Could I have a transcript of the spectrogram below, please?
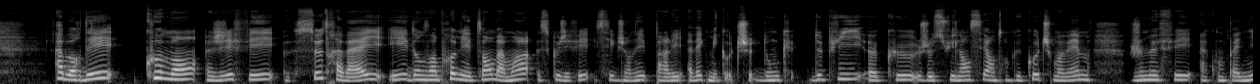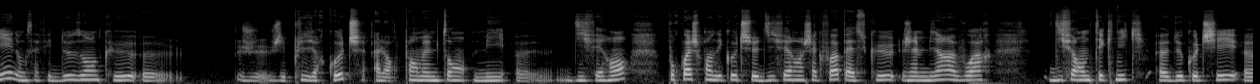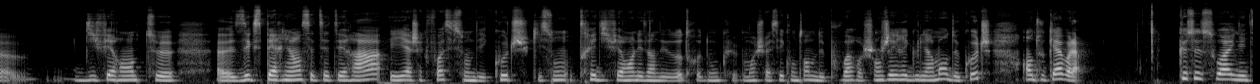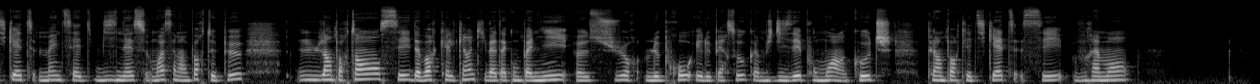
aborder comment j'ai fait euh, ce travail. Et dans un premier temps bah moi ce que j'ai fait c'est que j'en ai parlé avec mes coachs. Donc depuis euh, que je suis lancée en tant que coach moi-même je me fais accompagner. Donc ça fait deux ans que euh, j'ai plusieurs coachs, alors pas en même temps mais différents. Pourquoi je prends des coachs différents à chaque fois? Parce que j'aime bien avoir différentes techniques de coacher différentes euh, expériences, etc. Et à chaque fois, ce sont des coachs qui sont très différents les uns des autres. Donc euh, moi, je suis assez contente de pouvoir changer régulièrement de coach. En tout cas, voilà. Que ce soit une étiquette mindset, business, moi ça m'importe peu. L'important c'est d'avoir quelqu'un qui va t'accompagner euh, sur le pro et le perso. Comme je disais, pour moi un coach, peu importe l'étiquette, c'est vraiment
